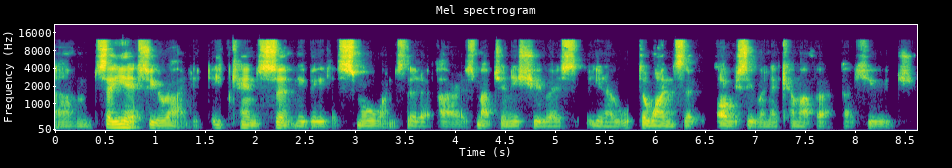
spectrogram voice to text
Um, so yes, you're right. It, it can certainly be the small ones that are, are as much an issue as, you know, the ones that obviously when they come up are, are huge.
